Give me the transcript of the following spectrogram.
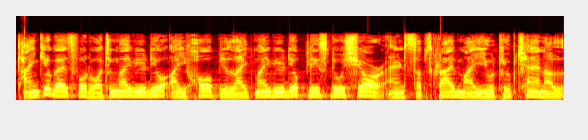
Thank you guys for watching my video. I hope you like my video. Please do share and subscribe my YouTube channel.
